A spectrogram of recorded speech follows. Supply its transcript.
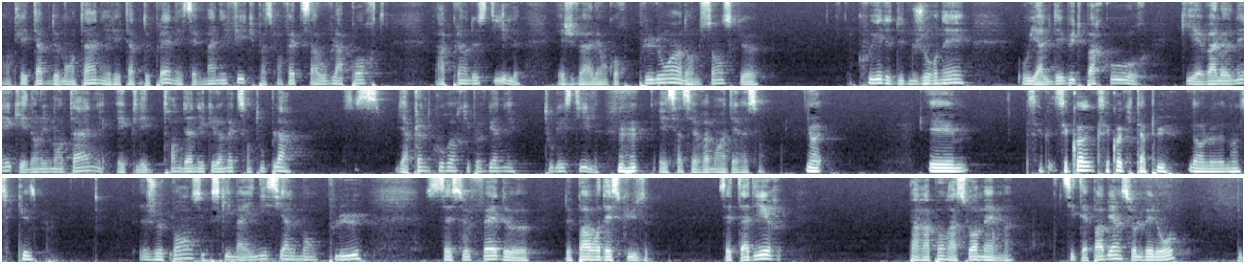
entre l'étape de montagne et l'étape de plaine. Et c'est magnifique parce qu'en fait, ça ouvre la porte à plein de styles. Et je vais aller encore plus loin dans le sens que, quid d'une journée où il y a le début de parcours qui est vallonné, qui est dans les montagnes et que les 30 derniers kilomètres sont tout plats? Il y a plein de coureurs qui peuvent gagner, tous les styles. Mhm. Et ça, c'est vraiment intéressant. Et C'est quoi, quoi qui t'a plu dans le, dans le cyclisme? Je pense ce qui m'a initialement plu, c'est ce fait de ne pas avoir d'excuses. C'est-à-dire par rapport à soi-même. Si t'es pas bien sur le vélo,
